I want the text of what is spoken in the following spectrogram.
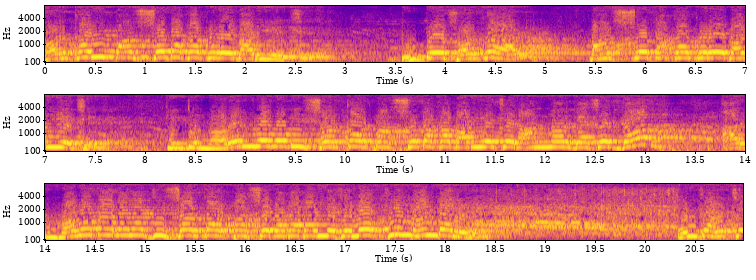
সরকারই পাঁচশো টাকা করে বাড়িয়েছে। দুটো সরকার পাঁচশো টাকা করে বাড়িয়েছে। কিন্তু নরেন্দ্র মোদীর সরকার পাঁচশো টাকা বাড়িয়েছে রান্নার গ্যাসের দাম, আর মমতা ব্যানার্জির সরকার পাঁচশো টাকা বাড়িয়েছে লক্ষ্মীর ভান্ডারে এইটা হচ্ছে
